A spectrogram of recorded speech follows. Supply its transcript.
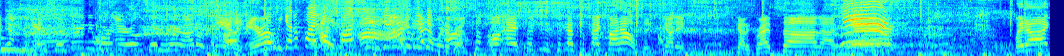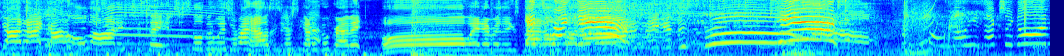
here. Yeah, okay, so are there any more arrows anywhere? I don't see Uh, any. arrows? No, we gotta find oh, this monster and get it I, I know where to grab oh. some. Oh, I, I just got some back at my house. I just gotta, just gotta grab some out here. Wait, I got it. I got it. Hold on. It's just a, it's just a little bit away from my house. I just gotta go grab it. Oh, wait, everything's bad. It's all right of a sudden. there! Oh, this thing is Oh no, he's actually gone.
